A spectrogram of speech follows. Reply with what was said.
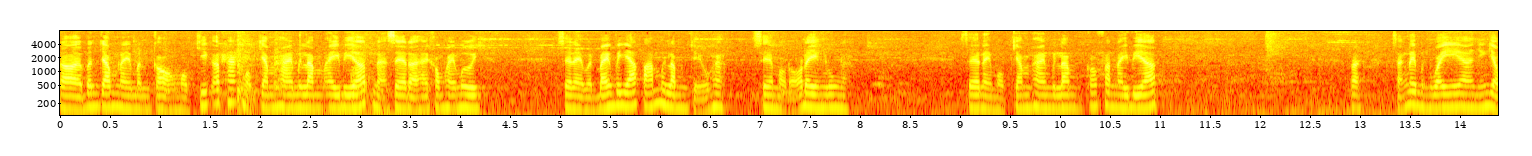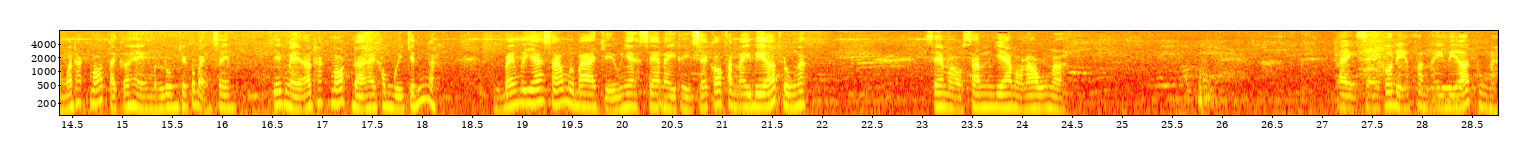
Rồi bên trong này mình còn một chiếc SH 125 ABS nè, xe đời 2020. Xe này mình bán với giá 85 triệu ha. Xe màu đỏ đen luôn nè. Xe này 125 có phanh ABS. Rồi, sẵn đây mình quay à, những dòng SH Mod tại cửa hàng mình luôn cho các bạn xem. Chiếc này SH Mod đời 2019 nè. Mình bán với giá 63 triệu nha. Xe này thì sẽ có phanh ABS luôn á. Xe màu xanh da màu nâu nè. Đây xe có đĩa phanh ABS luôn nè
